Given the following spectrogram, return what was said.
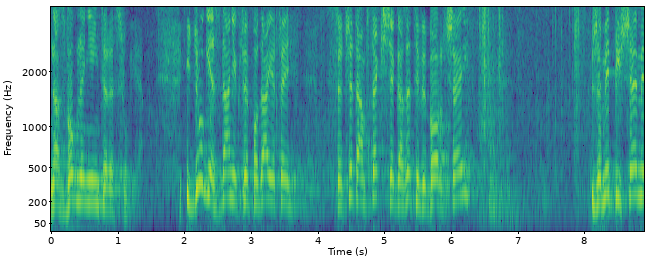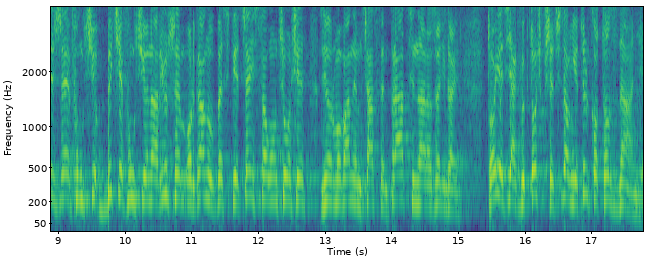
nas w ogóle nie interesuje. I drugie zdanie, które podaję tutaj, które czytam w tekście Gazety Wyborczej, że my piszemy, że funkcjo- bycie funkcjonariuszem organów bezpieczeństwa łączyło się z normowanym czasem pracy, narażeniem. itd. To jest jakby ktoś przeczytał nie tylko to zdanie,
